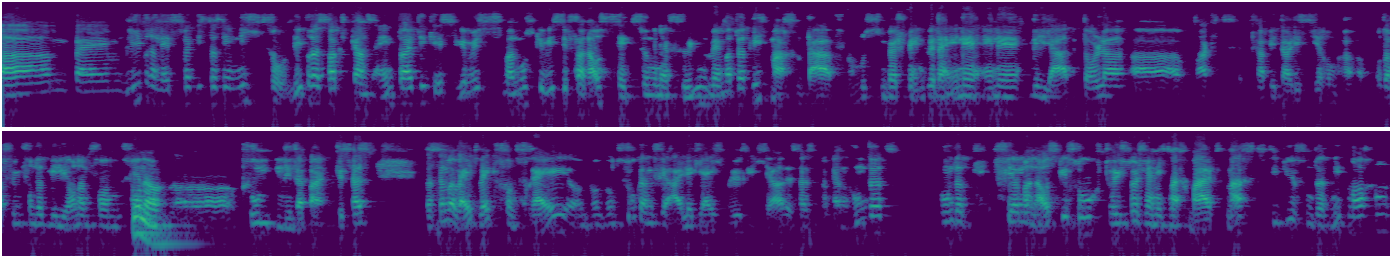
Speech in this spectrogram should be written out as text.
Ähm, beim Libra-Netzwerk ist das eben nicht so. Libra sagt ganz eindeutig, es, müsst, man muss gewisse Voraussetzungen erfüllen, wenn man dort mitmachen darf. Man muss zum Beispiel entweder eine, eine Milliarde Dollar äh, Marktkapitalisierung haben oder 500 Millionen von, von genau. äh, Kunden in der Bank. Das heißt, da sind wir weit weg von frei und, und, und Zugang für alle gleich möglich. Ja? Das heißt, man werden 100 100 Firmen ausgesucht, höchstwahrscheinlich nach Marktmacht, die dürfen dort mitmachen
